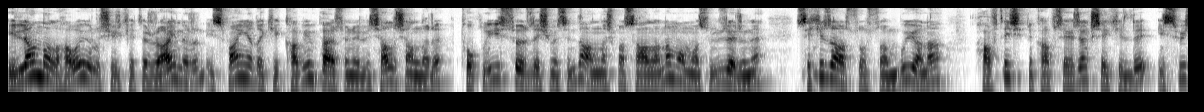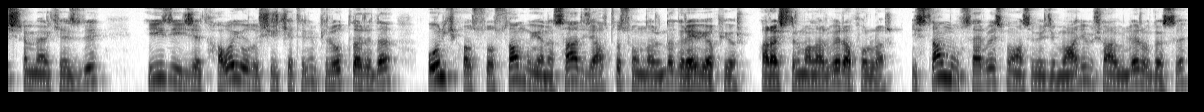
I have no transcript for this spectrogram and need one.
İrlandalı hava yolu şirketi Ryanair'ın İspanya'daki kabin personeli çalışanları toplu iş sözleşmesinde anlaşma sağlanamaması üzerine 8 Ağustos'tan bu yana hafta içini kapsayacak şekilde İsviçre merkezli EasyJet hava yolu şirketinin pilotları da 12 Ağustos'tan bu yana sadece hafta sonlarında grev yapıyor. Araştırmalar ve raporlar. İstanbul Serbest Muhasebeci Mali Müşavirler Odası,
